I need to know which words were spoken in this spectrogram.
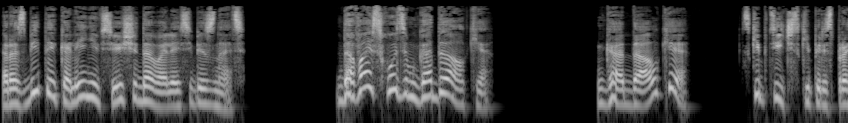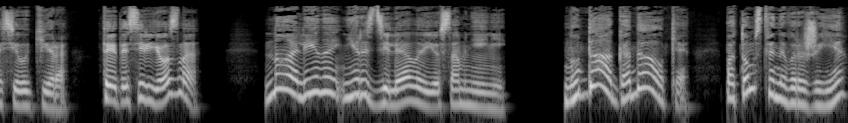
Разбитые колени все еще давали о себе знать. «Давай сходим к гадалке!» «Гадалке?» скептически переспросила Кира. Ты это серьезно? Но Алина не разделяла ее сомнений. Ну да, гадалки, потомственное ворожье.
